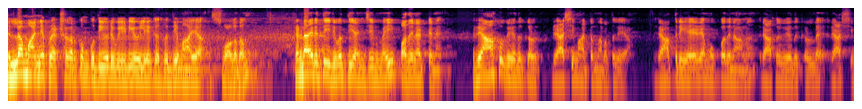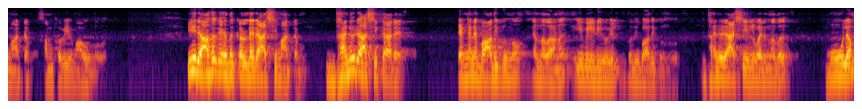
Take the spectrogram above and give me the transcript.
എല്ലാ മാന്യ പ്രേക്ഷകർക്കും പുതിയൊരു വീഡിയോയിലേക്ക് ഹൃദ്യമായ സ്വാഗതം. രണ്ടായിരത്തി ഇരുപത്തി അഞ്ച് മെയ് പതിനെട്ടിന് രാഹുകേതുക്കൾ രാശിമാറ്റം നടത്തുകയാണ്. രാത്രി ഏഴ് മുപ്പതിനാണ് രാഹുകേതുക്കളുടെ രാശിമാറ്റം സംഭവ്യമാവുന്നത്. ഈ രാഹുകേതുക്കളുടെ രാശിമാറ്റം ധനുരാശിക്കാരെ എങ്ങനെ ബാധിക്കുന്നു എന്നതാണ് ഈ വീഡിയോയിൽ പ്രതിപാദിക്കുന്നത്. ധനുരാശിയിൽ വരുന്നത് മൂലം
